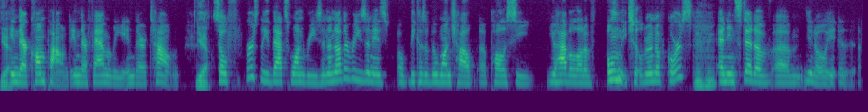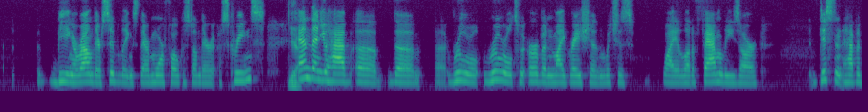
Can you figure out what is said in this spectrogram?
Yeah. in their compound, in their family, in their town. Yeah. So, firstly, that's one reason. Another reason is oh, because of the one child uh, policy. You have a lot of only children, of course, Mhm. and instead of um, you know uh, being around their siblings they're more focused on their screens. Yeah. and then you have uh, the uh, rural rural to urban migration which is why a lot of families are distant have a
